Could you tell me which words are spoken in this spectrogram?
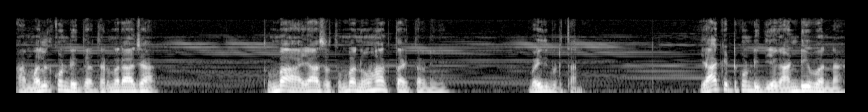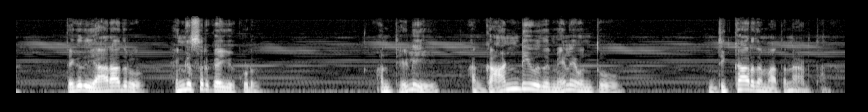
ಆ ಮಲ್ಕೊಂಡಿದ್ದ ಧರ್ಮರಾಜ ತುಂಬ ಆಯಾಸ, ತುಂಬ ನೋವಾಗ್ತಾ ಇತ್ತು ಅವನಿಗೆ. ಬೈದು ಬಿಡ್ತಾನೆ. ಯಾಕೆ ಇಟ್ಕೊಂಡಿದ್ದೀಯ ಗಾಂಡೀವನ್ನು? ತೆಗೆದು ಯಾರಾದರೂ ಹೆಂಗಸರ ಕೈಗೆ ಕೊಡು. ಅಂಥೇಳಿ ಆ ಗಾಂಡೀವದ ಮೇಲೆ ಒಂದು ಧಿಕ್ಕಾರದ ಮಾತನ್ನು ಆಡ್ತಾನೆ.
